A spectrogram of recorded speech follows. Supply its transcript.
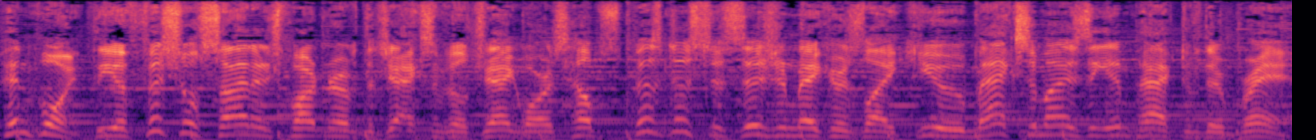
Pinpoint, the official signage partner of the Jacksonville Jaguars, helps business decision makers like you maximize the impact of their brand.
